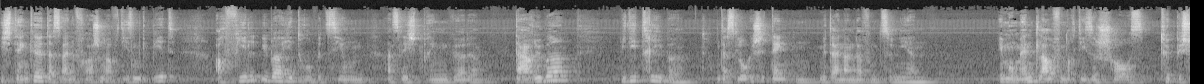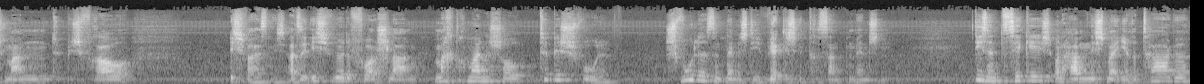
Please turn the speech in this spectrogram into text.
Ich denke, dass eine Forschung auf diesem Gebiet auch viel über Heterobeziehungen ans Licht bringen würde. Darüber, wie die Triebe und das logische Denken miteinander funktionieren. Im Moment laufen doch diese Shows typisch Mann, typisch Frau. Ich weiß nicht. Also ich würde vorschlagen, mach doch mal eine Show typisch schwul. Schwule sind nämlich die wirklich interessanten Menschen. Die sind zickig und haben nicht mehr ihre Tage,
